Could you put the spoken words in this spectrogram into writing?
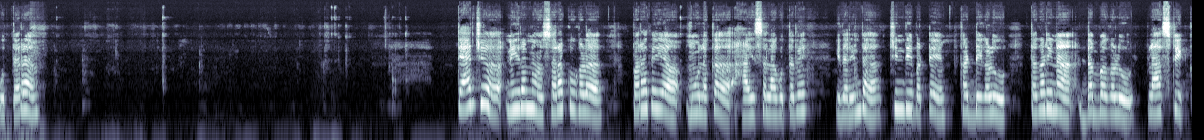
ಉತ್ತರ. ತ್ಯಾಜ್ಯ ನೀರನ್ನು ಸರಕುಗಳ ಪರದೆಯ ಮೂಲಕ ಹಾಯಿಸಲಾಗುತ್ತದೆ. ಇದರಿಂದ ಚಿಂದಿ ಬಟ್ಟೆ, ಕಡ್ಡಿಗಳು, ತಗಡಿನ ಡಬ್ಬಗಳು, ಪ್ಲಾಸ್ಟಿಕ್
